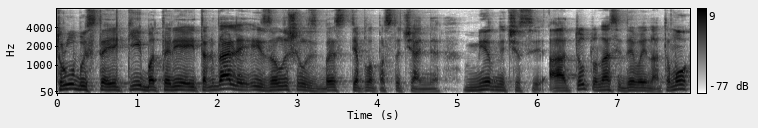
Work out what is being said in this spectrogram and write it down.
труби, стояки, батареї і так далі, і залишились без теплопостачання в мирні часи. А тут у нас іде війна. Тому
